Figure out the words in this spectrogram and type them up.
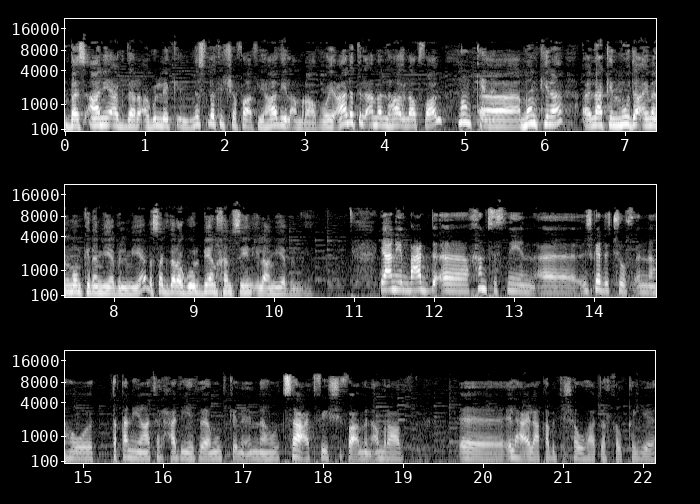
بس أني أقدر أقول لك نسبة الشفاء في هذه الأمراض وإعادة الأمل لهؤلاء الأطفال ممكن آه ممكنة آه، لكن مو دائما ممكنة 100% بس أقدر أقول بين 50 إلى 100% يعني بعد آه، خمس سنين آه، إيش قد تشوف إنه التقنيات الحديثة ممكن إنه تساعد في الشفاء من أمراض آه، لها علاقة بالتشوهات الخلقية؟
